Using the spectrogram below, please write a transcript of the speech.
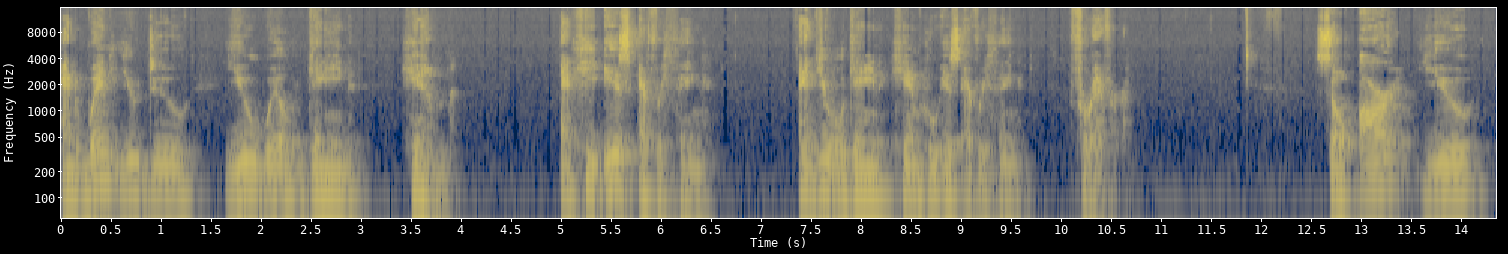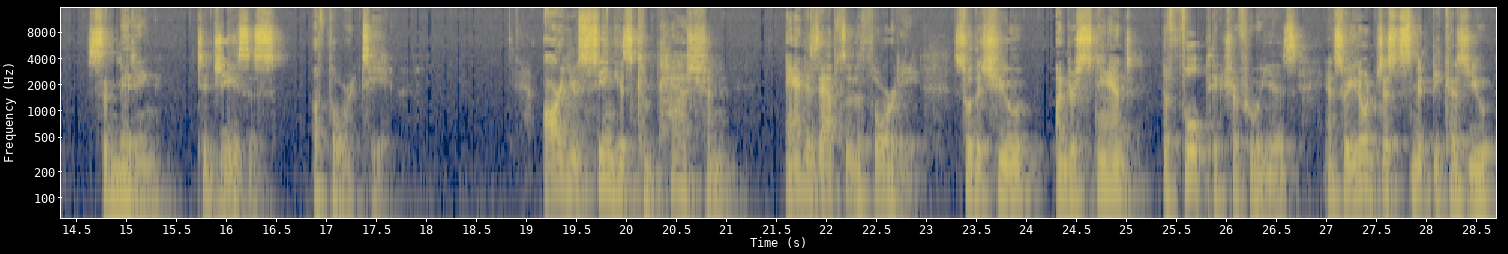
And when you do, you will gain him. And he is everything. And you will gain him who is everything forever. So are you submitting to Jesus' authority? Are you seeing his compassion and his absolute authority so that you understand the full picture of who he is? And so you don't just submit because you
